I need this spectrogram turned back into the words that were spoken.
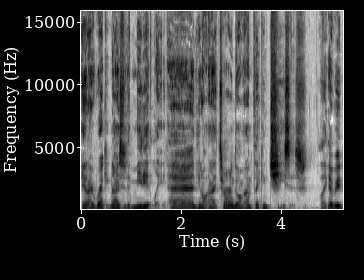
and I recognize it immediately, and you know, and I turn to him, and I'm thinking, Jesus. Like I mean,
